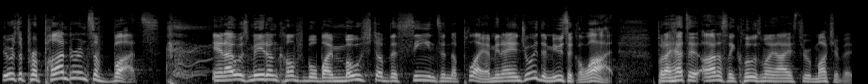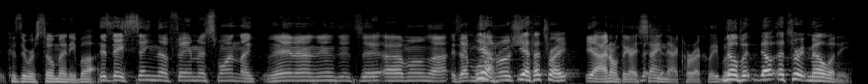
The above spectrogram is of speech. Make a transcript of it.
There was a preponderance of butts, and I was made uncomfortable by most of the scenes in the play. I mean, I enjoyed the music a lot, but I had to honestly close my eyes through much of it because there were so many buts. Did they sing the famous one like? Is that Moulin yeah, Rouge? yeah, that's right. Yeah, I don't think I sang that correctly. But No, but that, that's the right melody.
